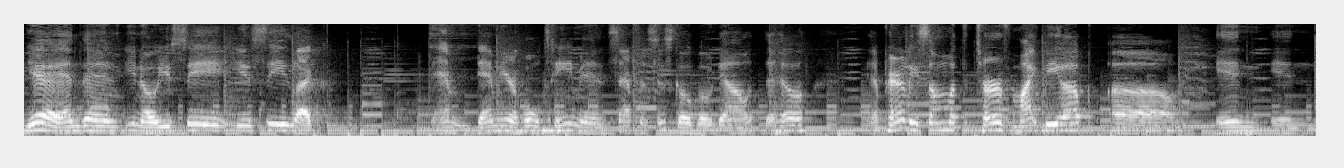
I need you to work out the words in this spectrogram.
Yeah, and then you know you see you see like damn damn near whole team in San Francisco go down. What the hell? And apparently some with the turf might be up um, in in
